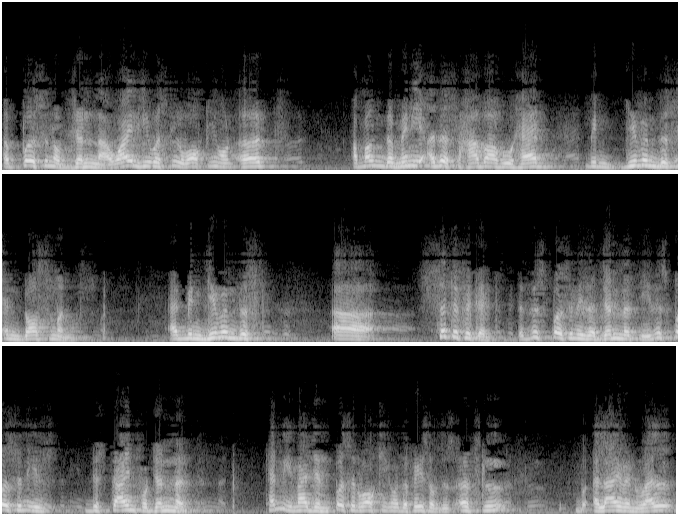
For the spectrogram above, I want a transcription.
a person of Jannah while he was still walking on earth among the many other Sahaba who had been given this endorsement, had been given this uh, certificate that this person is a Jannati, this person is destined for Jannat. Can we imagine a person walking on the face of this earth still alive and well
